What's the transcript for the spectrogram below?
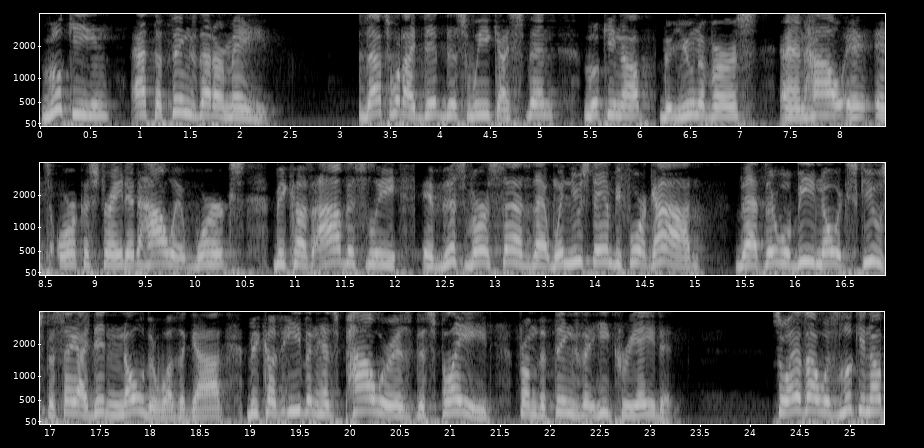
looking at the things that are made? That's what I did this week. I spent looking up the universe and how it, it's orchestrated, how it works. Because obviously, if this verse says that when you stand before God, that there will be no excuse to say, I didn't know there was a God, because even His power is displayed from the things that He created. So as I was looking up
